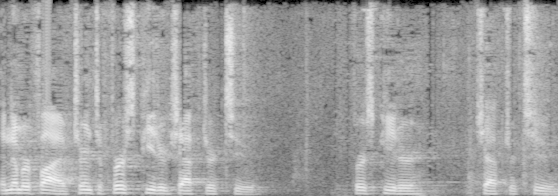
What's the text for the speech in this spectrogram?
And number five, turn to 1 Peter chapter 2. 1 Peter chapter 2.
